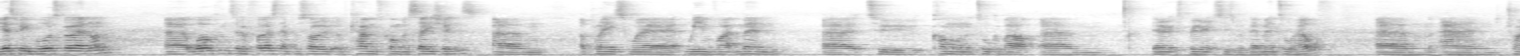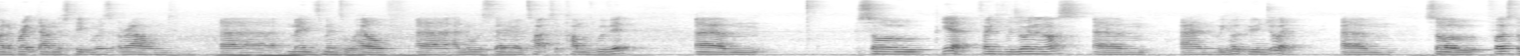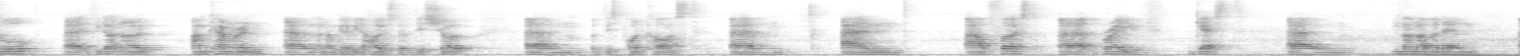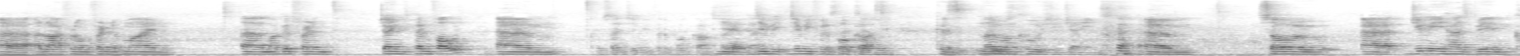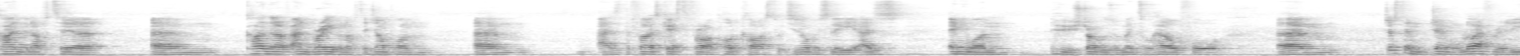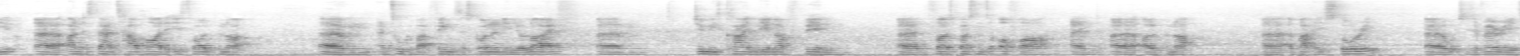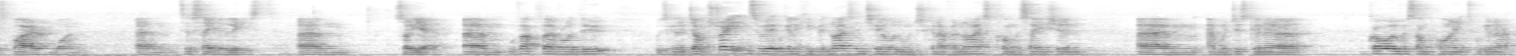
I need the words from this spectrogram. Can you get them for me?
Yes, people, what's going on? Uh, welcome to the first episode of Cam's Conversations, um, a place where we invite men uh, to come on and talk about um, their experiences with their mental health um, and trying to break down the stigmas around uh, men's mental health uh, and all the stereotypes that comes with it. Um, so yeah, thank you for joining us, um, and we hope you enjoy. Um, so first of all, uh, if you don't know, I'm Cameron, um, and I'm going to be the host of this show, um, of this podcast, um, and our first uh, brave guest, um, none other than uh, a lifelong friend of mine, uh, my good friend James Penfold. Um, I'm saying Jimmy for the podcast. yeah, right? Jimmy, Jimmy for the podcast because no one calls you James. um, so uh, Jimmy has been kind enough to, um, kind enough and brave enough to jump on um, as the first guest for our podcast, which is obviously as anyone who struggles with mental health or um, just in general life really uh, understands how hard it is to open up um, and talk about things that's gone on in your life. Um, Jimmy's kindly enough been uh, the first person to offer and uh, open up uh, about his story, uh, which is a very inspiring one, um, to say the least. Um, so yeah, um, without further ado, we're just going to jump straight into it. We're going to keep it nice and chilled, and we're just going to have a nice conversation, um, and we're just going to go over some points. We're going to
